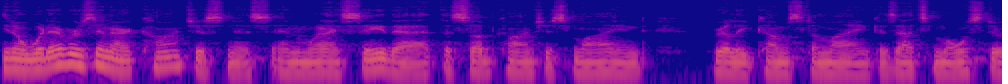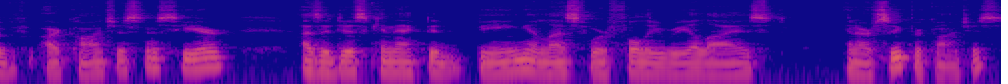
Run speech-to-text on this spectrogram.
You know, whatever's in our consciousness, and when I say that, the subconscious mind really comes to mind because that's most of our consciousness here as a disconnected being, unless we're fully realized in our superconscious,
